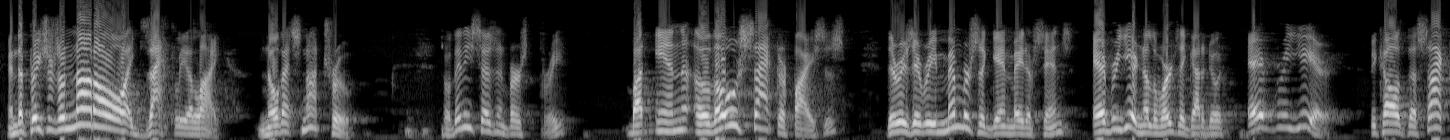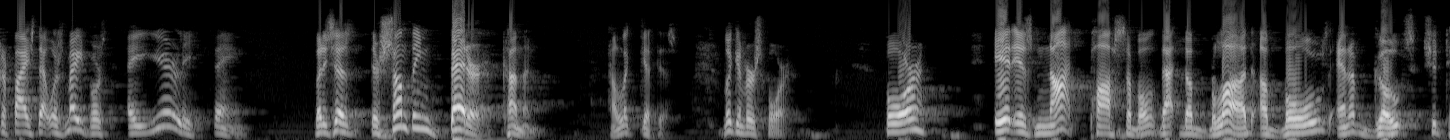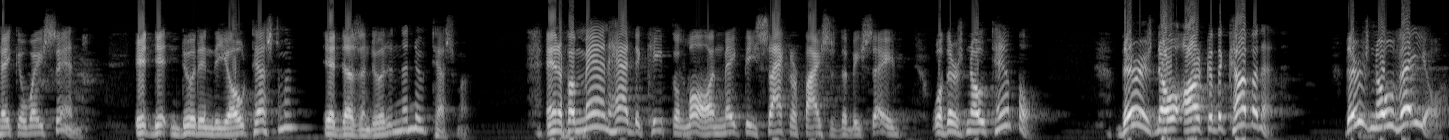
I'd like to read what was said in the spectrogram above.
And the preachers are not all exactly alike. No, that's not true. So then he says in verse 3 But in those sacrifices, there is a remembrance again made of sins every year. In other words, they've got to do it every year because the sacrifice that was made was a yearly thing. But he says there's something better coming. Now look, get this. Look in verse 4. For it is not possible that the blood of bulls and of goats should take away sins. It didn't do it in the Old Testament. It doesn't do it in the New Testament. And if a man had to keep the law and make these sacrifices to be saved, well, there's no temple. There is no Ark of the Covenant. There's no veil.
